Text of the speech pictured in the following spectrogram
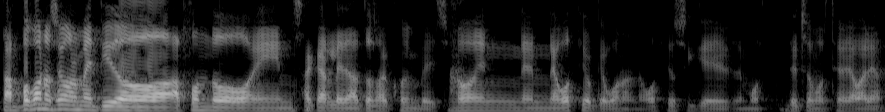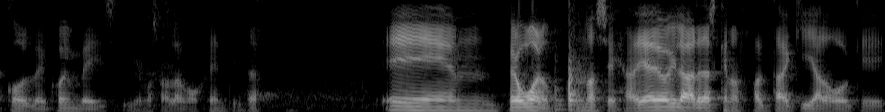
tampoco nos hemos metido a fondo en sacarle datos a Coinbase, no en el negocio, que bueno, el negocio sí que hemos, de hecho hemos tenido ya varias calls de Coinbase y hemos hablado con gente y tal. Eh, pero bueno, no sé, a día de hoy la verdad es que nos falta aquí algo que,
